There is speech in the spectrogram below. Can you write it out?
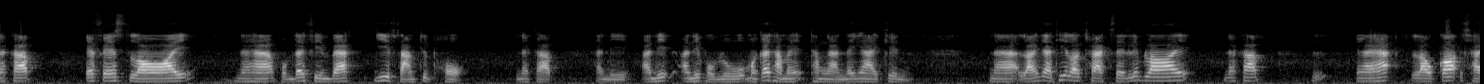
นะครับ FS100 นะฮะ ผมได้ film back 23.6 นะครับ อันนี้ อันนี้ อันนี้ผมรู้ มันก็ทำให้ทำงานได้ง่ายขึ้นนะ หลังจากที่เรา track เสร็จเรียบร้อยนะครับ ยังไงฮะ เราก็ใช้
